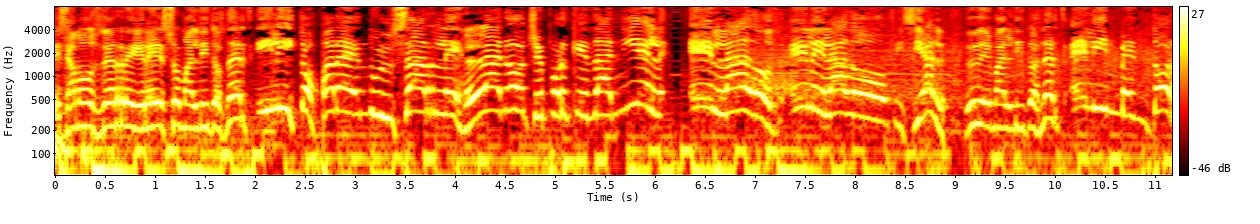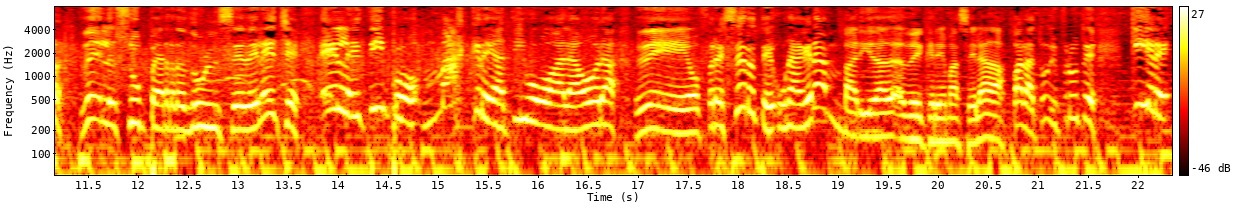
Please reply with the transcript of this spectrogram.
Estamos de regreso, malditos nerds, y listos para endulzarles la noche porque Daniel Helados, el helado oficial de Malditos Nerds, el inventor del super dulce de leche, el tipo más creativo a la hora de ofrecerte una gran variedad de cremas heladas para tu disfrute, quiere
